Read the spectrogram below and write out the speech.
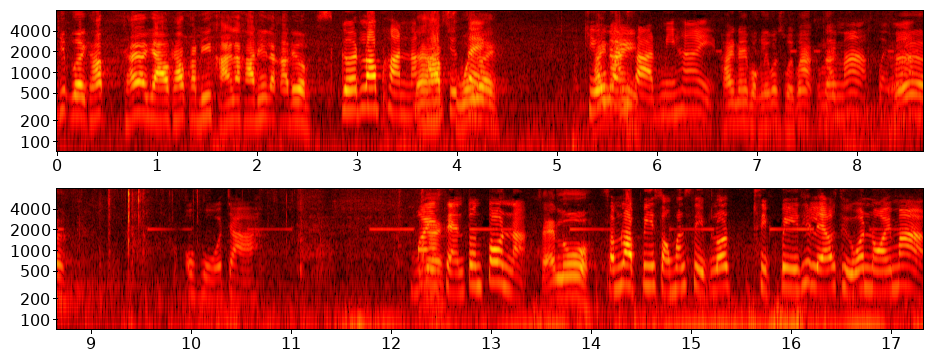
คลิปเลยครับ ใช้ยาวๆครับคันนี้ขายราคานี้ราคาเดิม สเกิร์ตรอบคันนะนะคะครับชุดสวยแต่งเลย คิ้วภายใน กันศาสตร์มีให้ภายในบอกเลยว่าสวยมากน้องสนัวทยมากสวยเอมาก อ โอ้โหจ้าไม่ยังไง แสนต้นๆอะแสนโล สำหรับปี 2010 รถ 10 ปีที่แล้วถือว่าน้อยมาก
